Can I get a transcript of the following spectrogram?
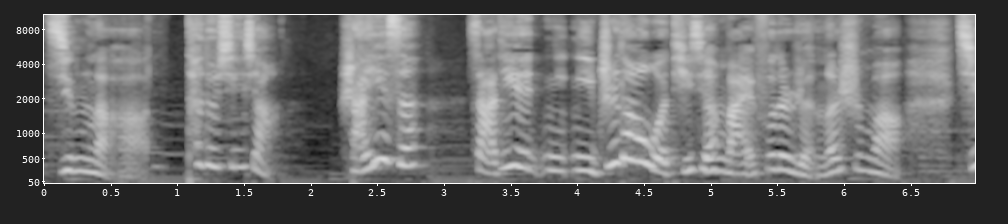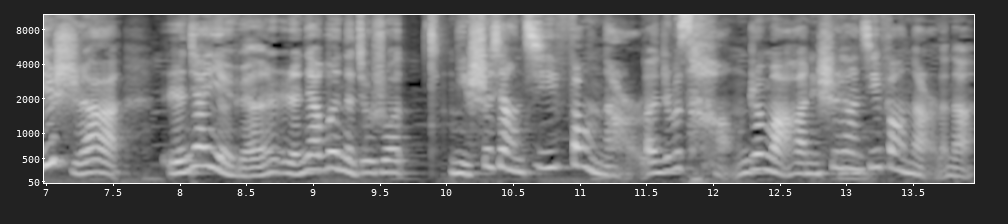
惊了啊，他就心想啥意思？咋地？你你知道我提前埋伏的人了是吗？其实啊，人家演员，人家问的就是说你摄像机放哪儿了？你这不藏着吗？哈，你摄像机放哪儿了呢？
